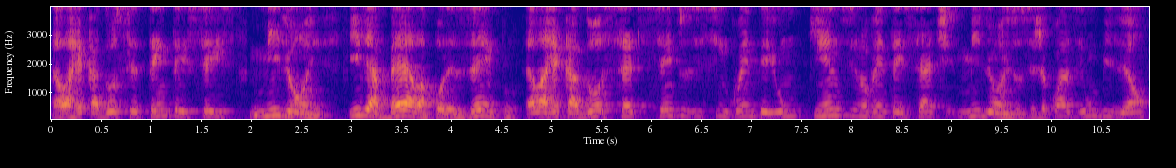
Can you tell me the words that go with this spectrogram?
ela arrecadou 76 milhões. Ilha Bela, por exemplo, ela arrecadou 751, 597 milhões, ou seja, quase um bilhão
